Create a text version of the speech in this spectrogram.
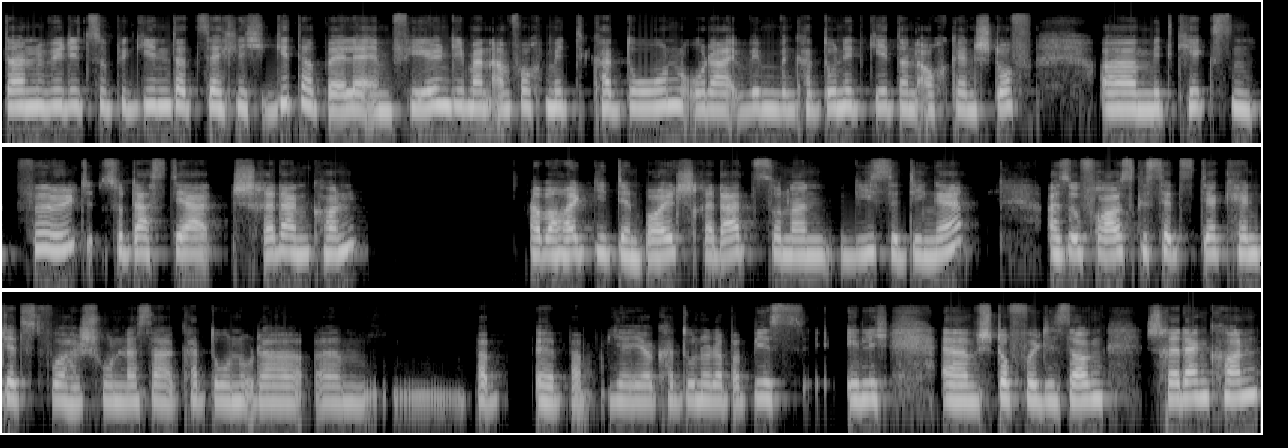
dann würde ich zu Beginn tatsächlich Gitterbälle empfehlen, die man einfach mit Karton oder wenn, Karton nicht geht, dann auch kein Stoff äh, mit Keksen füllt, sodass der schreddern kann. Aber halt nicht den Ball schreddert, sondern diese Dinge. Also vorausgesetzt, der kennt jetzt vorher schon, dass er Karton oder ähm, äh, Papier, ja, Karton oder Papier ist ähnlich, ähm, Stoff wollte ich sagen, schreddern kann.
